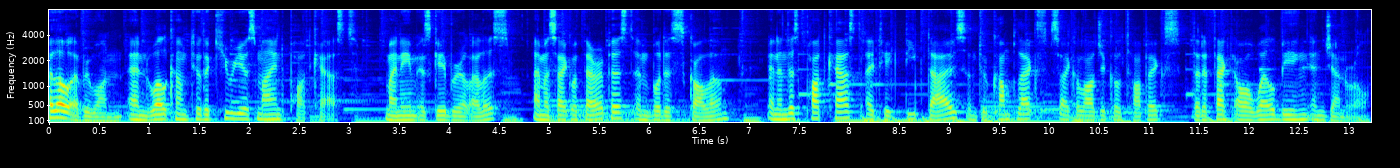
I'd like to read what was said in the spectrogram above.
Hello, everyone, and welcome to the Curious Mind podcast. My name is Gabriel Ellis. I'm a psychotherapist and Buddhist scholar, and in this podcast, I take deep dives into complex psychological topics that affect our well being in general.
